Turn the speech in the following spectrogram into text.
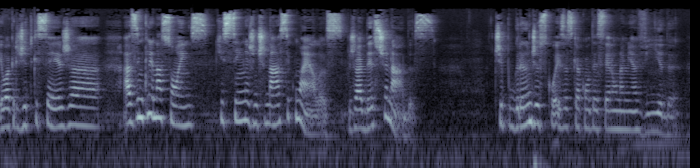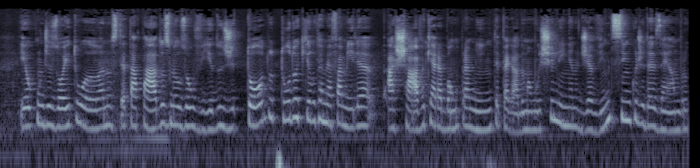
eu acredito que seja as inclinações que sim, a gente nasce com elas, já destinadas. Tipo, grandes coisas que aconteceram na minha vida. Eu com 18 anos ter tapado os meus ouvidos de todo tudo aquilo que a minha família achava que era bom para mim, ter pegado uma mochilinha no dia 25 de dezembro,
